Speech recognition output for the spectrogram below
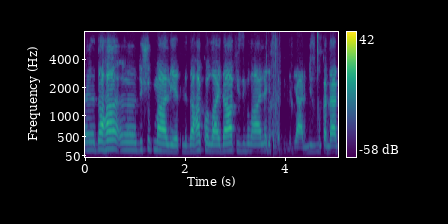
e, daha e, düşük maliyetli, daha kolay, daha feasible hale getirebilir. Yani biz bu kadar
